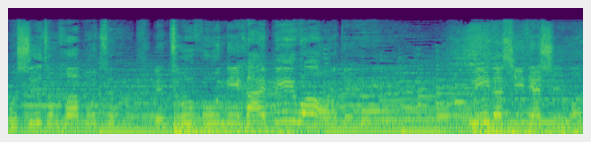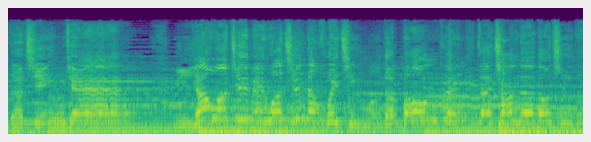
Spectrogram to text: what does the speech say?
我始终喝不醉，连祝福你还逼我给。你的喜帖是我的请帖。你要我举杯，我只能会尽我的崩溃。在场的都知道，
